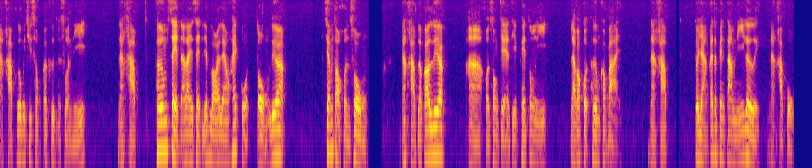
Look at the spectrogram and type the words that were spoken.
นะครับ เพิ่มวิธีส่งก็คือในส่วนนี้นะครับ เพิ่มเสร็จอะไรเสร็จเรียบร้อยแล้วให้กดตรงเลือกเชื่อมต่อขนส่งนะครับ แล้วก็เลือกอขนส่ง JNT Express ตรงนี้ แล้วก็กดเพิ่มเข้าไปนะครับ ตัวอย่างก็จะเป็นตามนี้เลยนะครับผม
